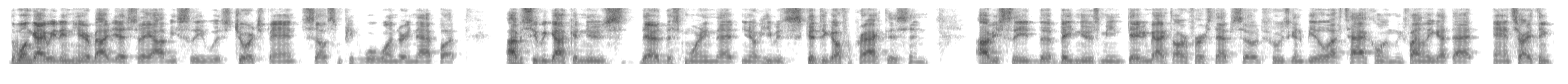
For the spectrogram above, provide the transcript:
The one guy we didn't hear about yesterday, obviously, was George Fant. So some people were wondering that, but obviously, we got good news there this morning that you know he was good to go for practice, and obviously, the big news. I mean, dating back to our first episode, who's going to be the left tackle, and we finally got that answer. I think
